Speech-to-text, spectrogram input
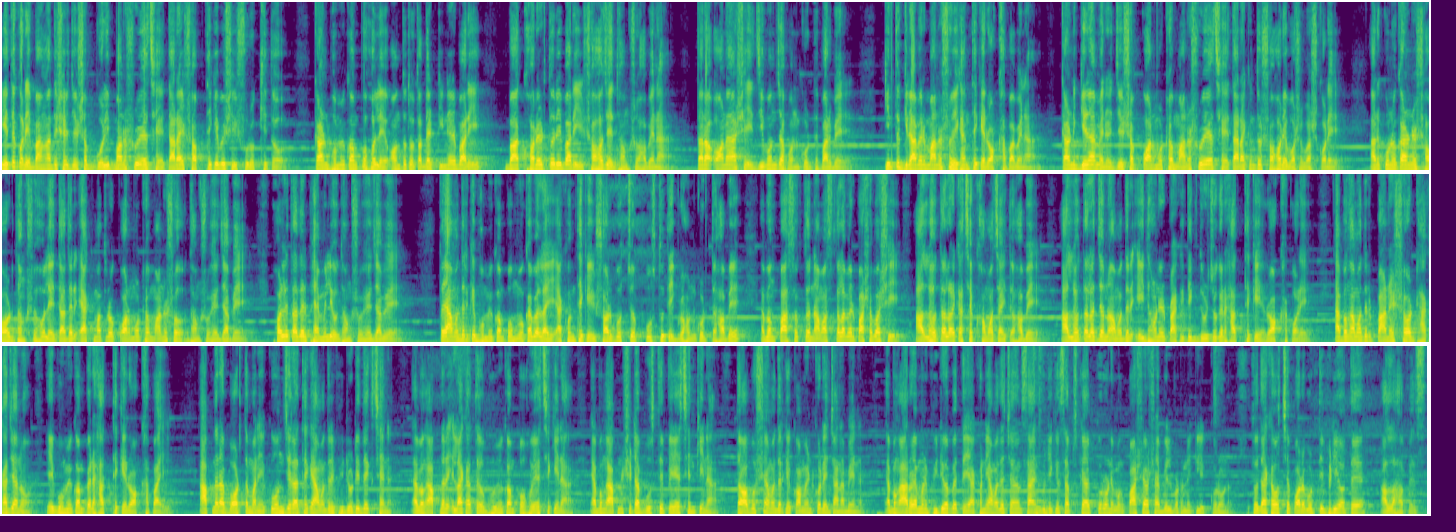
এতে করে বাংলাদেশের যেসব গরিব মানুষ রয়েছে, তারাই সব থেকে বেশি সুরক্ষিত। কারণ ভূমিকম্প হলে অন্তত তাদের টিনের বাড়ি বা খড়ের তৈরি বাড়ি সহজে ধ্বংস হবে না। তারা অনায়াসে জীবনযাপন করতে পারবে। কিন্তু গ্রামের মানুষও এখান থেকে রক্ষা পাবে না। কারণ গ্রামের যেসব কর্মঠ মানুষ রয়েছে, তারা কিন্তু শহরে বসবাস করে। আর কোনো কারণে শহর ধ্বংস হলে তাদের একমাত্র কর্মঠ মানুষও ধ্বংস হয়ে যাবে। ফলে তাদের ফ্যামিলিও ধ্বংস হয়ে যাবে। তাই আমাদেরকে ভূমিকম্প মোকাবেলায় এখন থেকে সর্বোচ্চ প্রস্তুতি গ্রহণ করতে হবে এবং পাঁচক্ত নামাজ কালামের পাশাপাশি আল্লাহ তালার কাছে ক্ষমা চাইতে হবে। আল্লাহ তালা যেন আমাদের এই ধরনের প্রাকৃতিক দুর্যোগের হাত থেকে রক্ষা করে এবং আমাদের প্রাণের শহর ঢাকা যেন এই ভূমিকম্পের হাত থেকে রক্ষা পায়। আপনারা বর্তমানে কোন জেলা থেকে আমাদের ভিডিওটি দেখছেন এবং আপনার এলাকাতেও ভূমিকম্প হয়েছে কিনা এবং আপনি সেটা বুঝতে পেরেছেন কিনা তা অবশ্যই আমাদেরকে কমেন্ট করে জানাবেন। এবং আরও এমন ভিডিও পেতে এখনই আমাদের চ্যানেল সায়েন্স ভিডিওকে সাবস্ক্রাইব করুন এবং পাশে আসা বেল বাটনে ক্লিক করুন। তো দেখা হচ্ছে পরবর্তী ভিডিওতে আল্লাহ হাফেজ।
